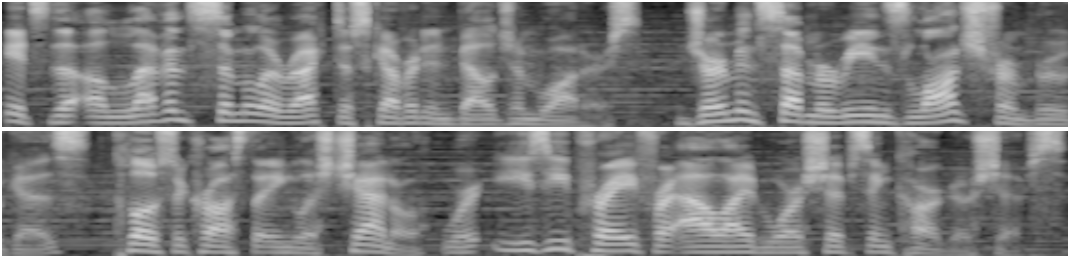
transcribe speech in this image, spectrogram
It's the 11th similar wreck discovered in Belgian waters. German submarines launched from Bruges, close across the English Channel, were easy prey for Allied warships and cargo ships.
